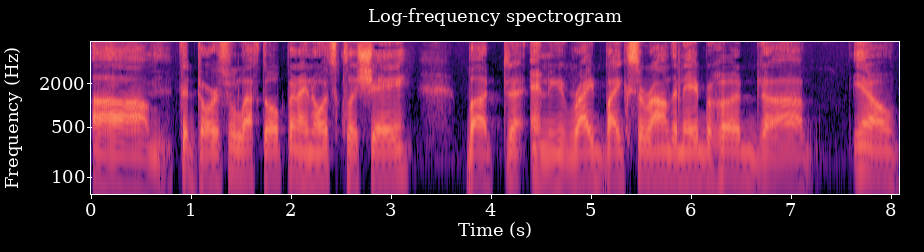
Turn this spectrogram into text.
Um, the doors were left open. I know it's cliche, but uh, and you ride bikes around the neighborhood. Uh, you know,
